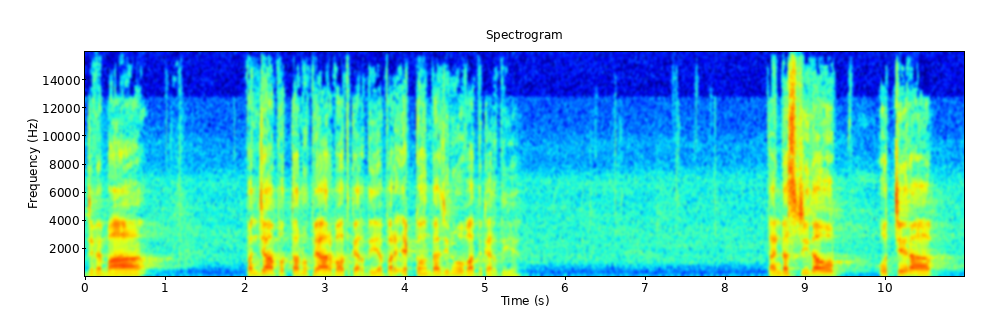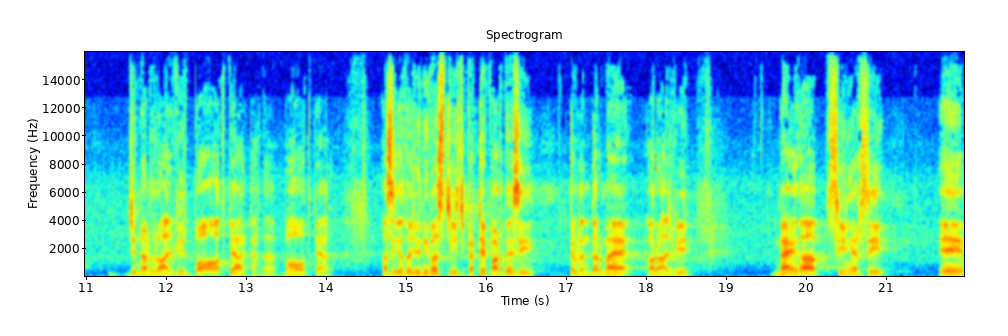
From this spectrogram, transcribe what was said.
ਜਿਵੇਂ ਮਾਂ ਪੰਜਾਂ ਪੁੱਤਾਂ ਨੂੰ ਪਿਆਰ ਬਹੁਤ ਕਰਦੀ ਹੈ ਪਰ ਇੱਕ ਹੁੰਦਾ ਜਿਹਨੂੰ ਉਹ ਵੱਧ ਕਰਦੀ ਹੈ ਤਾਂ ਇੰਡਸਟਰੀ ਦਾ ਉਹ ਉਹ ਚਿਹਰਾ ਜਿਨ੍ਹਾਂ ਨੂੰ ਰਾਜਵੀਰ ਬਹੁਤ ਪਿਆਰ ਕਰਦਾ, ਬਹੁਤ ਪਿਆਰ। ਅਸੀਂ ਜਦੋਂ ਯੂਨੀਵਰਸਿਟੀ 'ਚ ਇਕੱਠੇ ਪੜ੍ਹਦੇ ਸੀ, ਕੁਲਵਿੰਦਰ, ਮੈਂ ਔਰ ਰਾਜਵੀਰ, ਮੈਂ ਇਹਦਾ ਸੀਨੀਅਰ ਸੀ, ਇਹ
